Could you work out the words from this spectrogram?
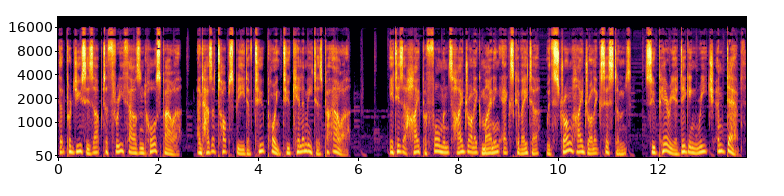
that produces up to 3000 horsepower and has a top speed of 2.2 kilometers per hour. It is a high-performance hydraulic mining excavator with strong hydraulic systems, superior digging reach and depth,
